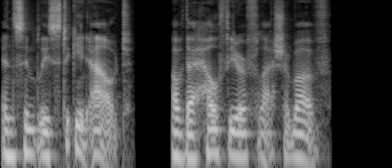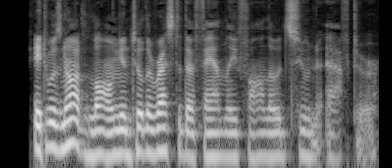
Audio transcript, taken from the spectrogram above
and simply sticking out of the healthier flesh above. It was not long until the rest of the family followed soon after.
